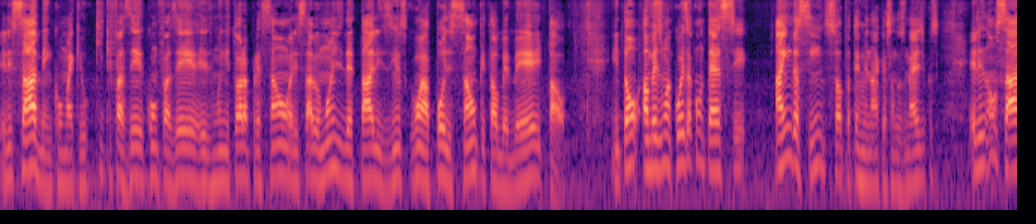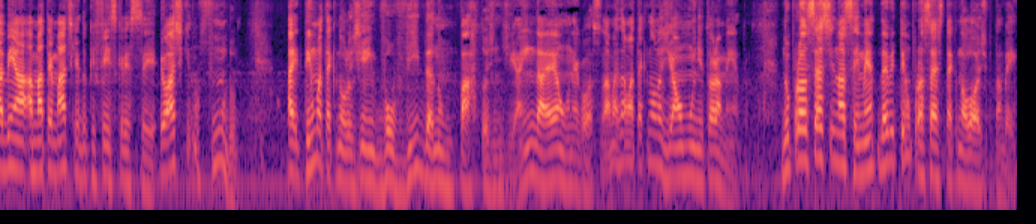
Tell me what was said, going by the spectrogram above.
Eles sabem como é que o que fazer, como fazer, eles monitoram a pressão, eles sabem um monte de detalhezinhos com a posição que está o bebê e tal. Então, a mesma coisa acontece ainda assim, só para terminar a questão dos médicos, eles não sabem a, a, matemática do que fez crescer. Eu acho que no fundo tem uma tecnologia envolvida num parto hoje em dia, ainda é um negócio lá, mas é uma tecnologia, é um monitoramento. No processo de nascimento deve ter um processo tecnológico também,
